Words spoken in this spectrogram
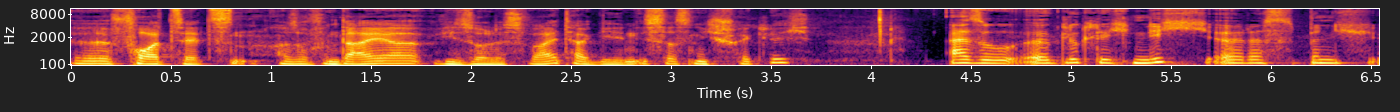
äh, fortsetzen. Also von daher, wie soll es weitergehen? Ist das nicht schrecklich? Also äh, glücklich nicht. Äh, das bin ich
